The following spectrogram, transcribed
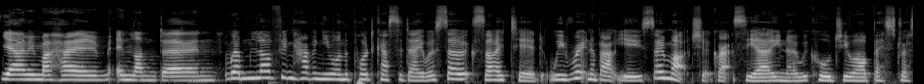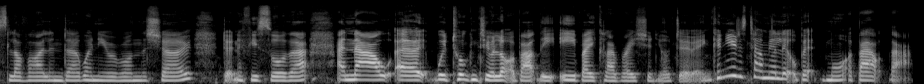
Yeah, I'm in my home in London. I'm loving having you on the podcast today. We're so excited. We've written about you so much at Grazia. You know, we called you our best dressed Love Islander when you were on the show. Don't know if you saw that. And now uh, we're talking to you a lot about the eBay collaboration you're doing. Can you just tell me a little bit more about that?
